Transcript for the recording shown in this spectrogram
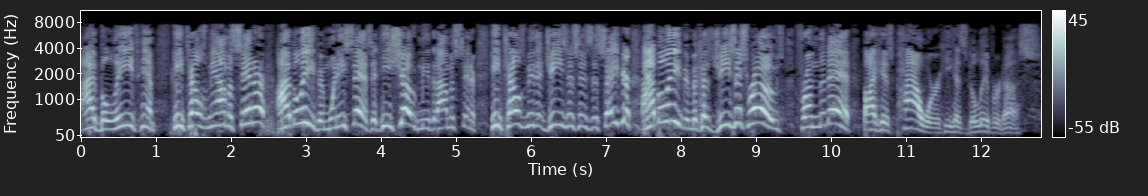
I believe Him. He tells me I'm a sinner. I believe Him. When He says it, He showed me that I'm a sinner. He tells me that Jesus is the Savior. I believe Him because Jesus rose from the dead. By His power, He has delivered us.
